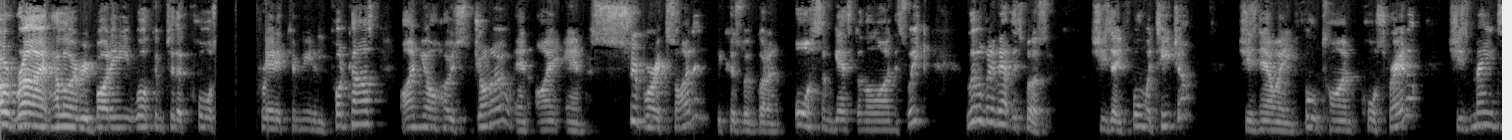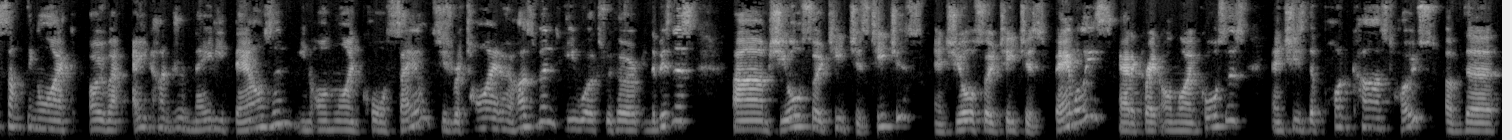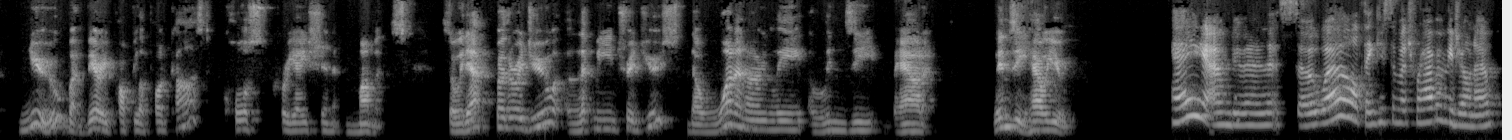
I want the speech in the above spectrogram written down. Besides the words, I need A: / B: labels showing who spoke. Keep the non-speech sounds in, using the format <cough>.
A: All right. Hello, everybody. Welcome to the Course Creator Community Podcast. I'm your host, Jono, and I am super excited because we've got an awesome guest on the line this week. A little bit about this person. She's a former teacher. She's now a full-time course creator. She's made something like over 880,000 in online course sales. She's retired her husband. He works with her in the business. Um, she also teaches teachers and she also teaches families how to create online courses and she's the podcast host of the new but very popular podcast, Course Creation Moments. So without further ado, let me introduce the one and only Lindsay Bowden. Lindsay, how are you?
B: Hey, I'm doing so well. Thank you so much for having me, Jono.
